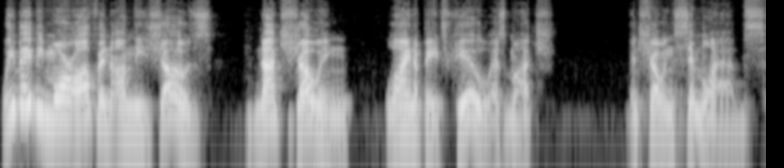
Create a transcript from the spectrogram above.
we may be more often on these shows not showing lineup HQ as much and showing sim labs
